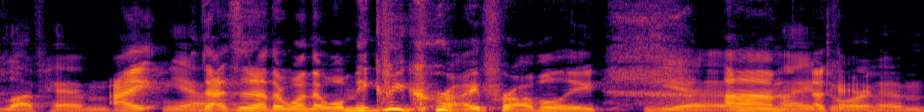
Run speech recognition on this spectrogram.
love him. I yeah. that's another one that will make me cry probably. yeah. um, I adore okay. him.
